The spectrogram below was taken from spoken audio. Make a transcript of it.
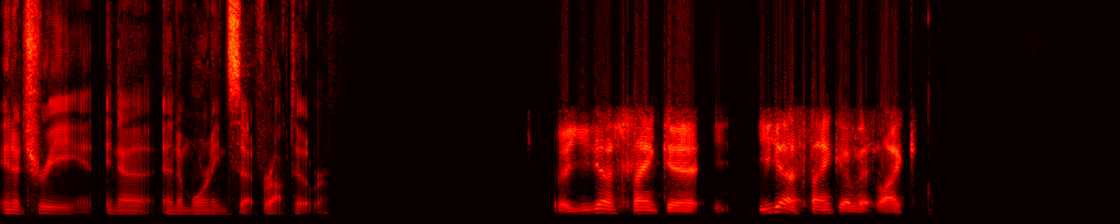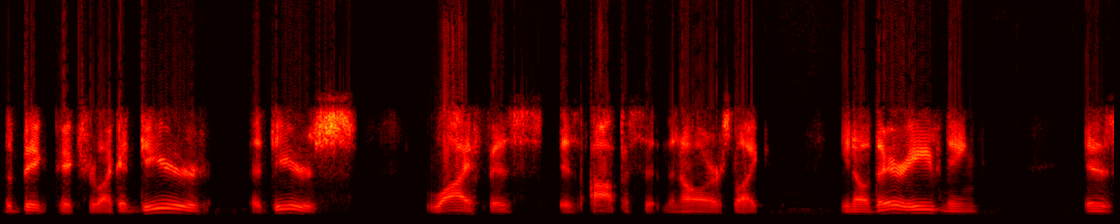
in a tree in a in a morning set for October? Well, you got to think it. You got to think of it like the big picture. Like a deer, a deer's life is is opposite than ours. Like, you know, their evening is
